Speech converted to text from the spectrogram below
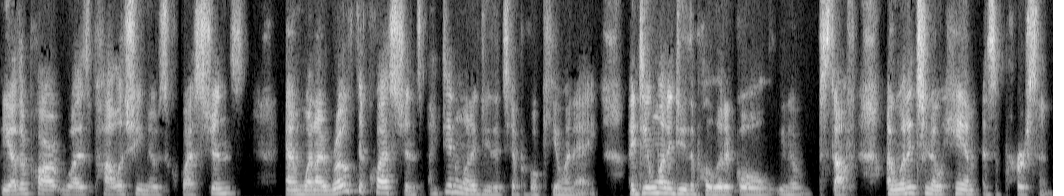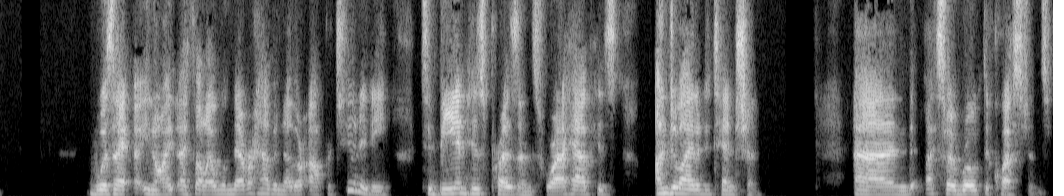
The other part was polishing those questions. And when I wrote the questions, I didn't want to do the typical Q and A. I didn't want to do the political, you know, stuff. I wanted to know him as a person. Was I, you know, I, I thought I will never have another opportunity to be in his presence where I have his undivided attention. And so I wrote the questions,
